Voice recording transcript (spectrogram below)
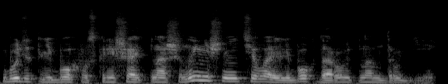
Будет ли Бог воскрешать наши нынешние тела или Бог дарует нам другие?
